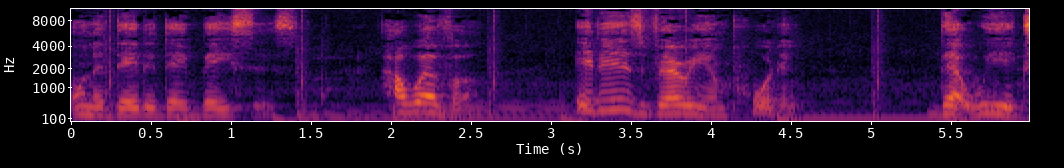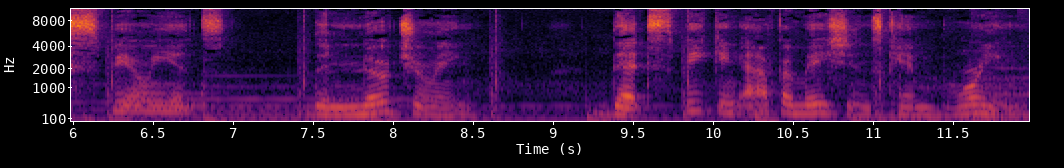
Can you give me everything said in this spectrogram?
on a day to day basis. However, it is very important that we experience the nurturing that speaking affirmations can bring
